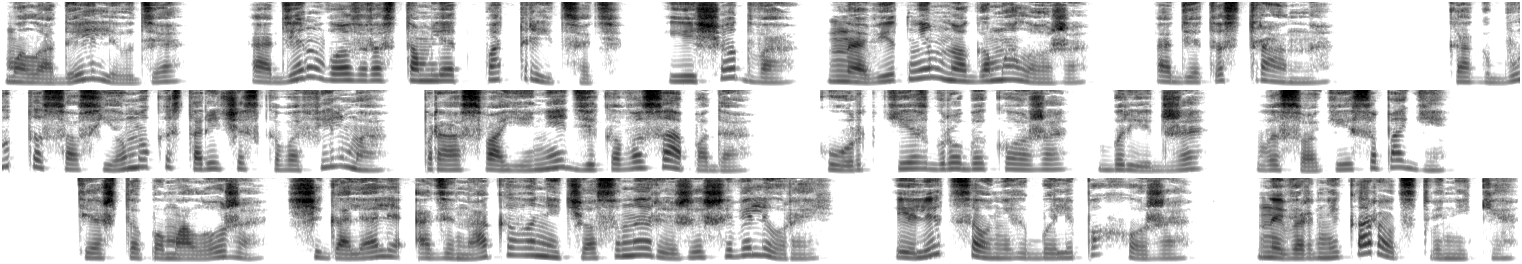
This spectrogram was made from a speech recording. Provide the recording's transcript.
Молодые люди. Один возрастом лет по 30, еще два, на вид немного моложе. Одеты странно. Как будто со съемок исторического фильма про освоение Дикого Запада. Куртки из грубой кожи, бриджи, высокие сапоги. Те, что помоложе, щеголяли одинаково нечесанной рыжей шевелюрой, и лица у них были похожи. Наверняка родственники.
